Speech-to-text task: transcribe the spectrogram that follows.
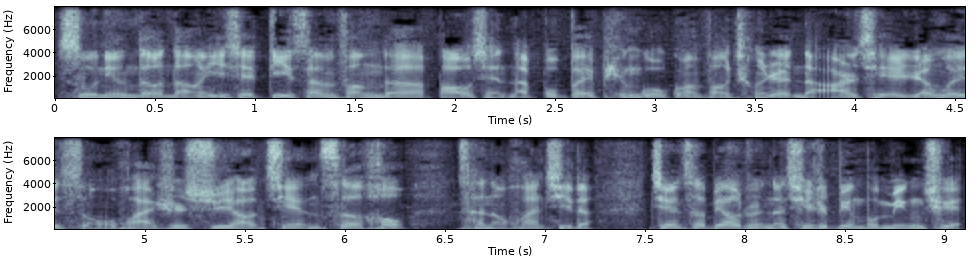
苏宁等等一些第三方的保险呢不被苹果官方承认的，而且人为损坏是需要检测后才能换机的，检测标准呢其实并不明确，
